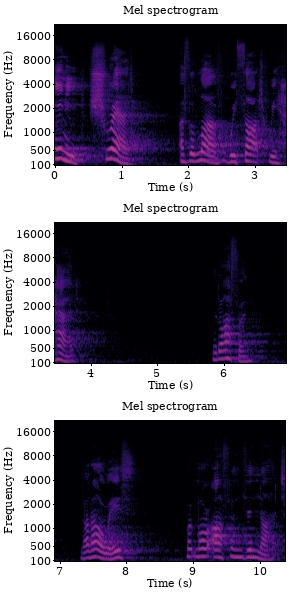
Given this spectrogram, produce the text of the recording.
any shred of the love we thought we had that often, not always, but more often than not,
